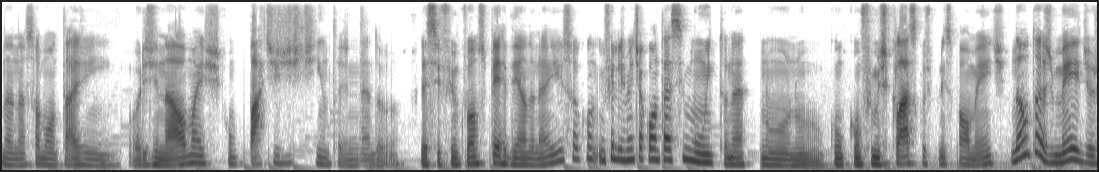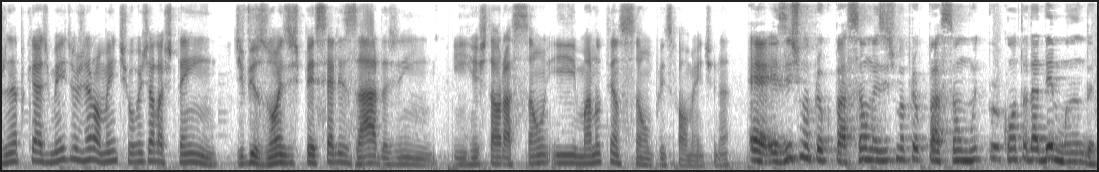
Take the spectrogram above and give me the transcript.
na, na, sua montagem original, mas com partes distintas, né, do desse filme que se perdendo, né? E isso infelizmente acontece muito, né, no, no com, com filmes clássicos principalmente. Não das majors, né? Porque as majors geralmente hoje elas têm divisões especializadas em, em restauração e manutenção, principalmente, né? É, existe uma preocupação, mas existe uma preocupação muito por conta da demanda.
